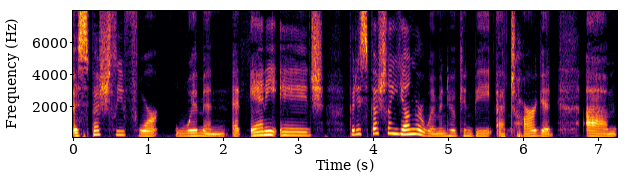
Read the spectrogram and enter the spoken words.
especially for women at any age, but especially younger women who can be a target. Um,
